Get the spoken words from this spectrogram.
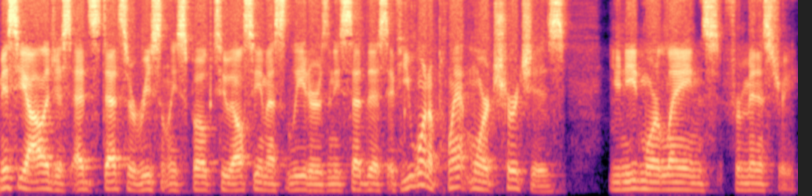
Missiologist Ed Stetzer recently spoke to LCMS leaders and he said this if you want to plant more churches, you need more lanes for ministry.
